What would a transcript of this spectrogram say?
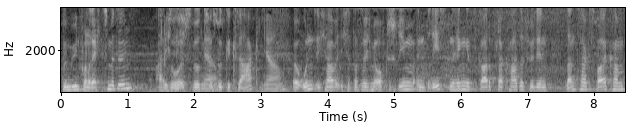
Bemühen von Rechtsmitteln. Also Richtig, es wird, ja. es wird geklagt. Ja. Äh, Und ich habe, ich, das habe ich mir aufgeschrieben, in Dresden hängen jetzt gerade Plakate für den Landtagswahlkampf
